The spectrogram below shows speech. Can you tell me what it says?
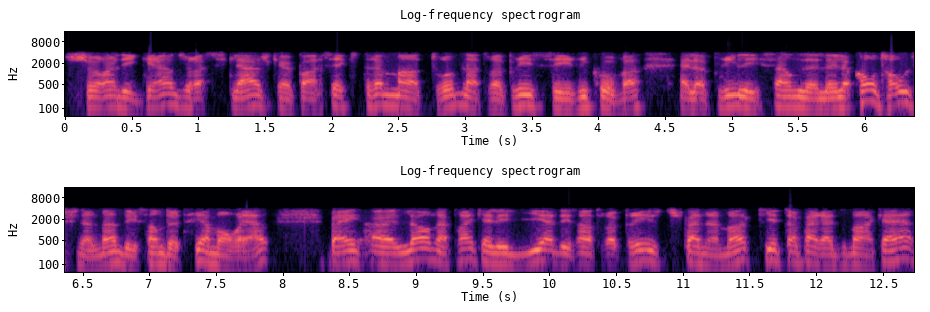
sur un des grands du recyclage qui a passé extrêmement trouble. L'entreprise, c'est Ricova. Elle a pris les centres, le, contrôle finalement des centres de tri à Montréal. Ben euh, là, on apprend qu'elle est liée à des entreprises du Panama, qui est un paradis bancaire,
